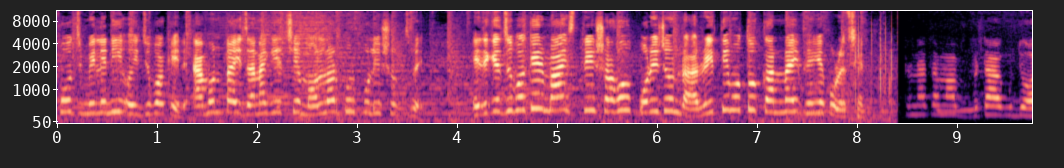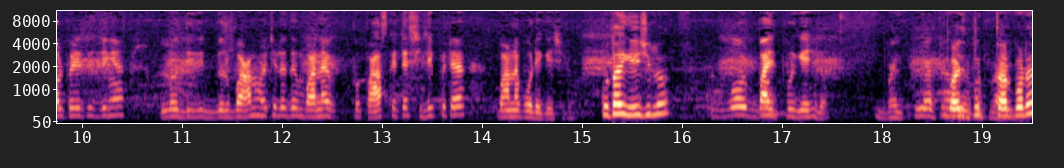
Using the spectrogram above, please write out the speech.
খোঁজ মেলেনি ওই যুবকের এমনটাই জানা গিয়েছে মল্লারপুর পুলিশ সূত্রে। এদিকে যুবকের মা স্ত্রী সহ পরিজনরা রীতিমতো কান্নায় ভেঙে পড়েছেন। ঘটনাটা আমার বেটা জল পেরেতে দিকে বান হয়েছিল বানে পাশ কেটে স্লিপ কেটে বানা পড়ে গেছিল কোথায় গিয়েছিল? ও গিয়েছিল। তারপরে?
